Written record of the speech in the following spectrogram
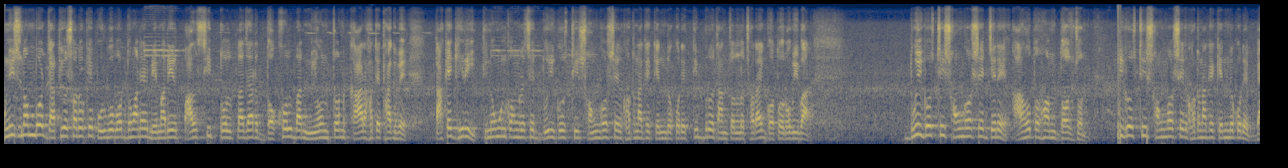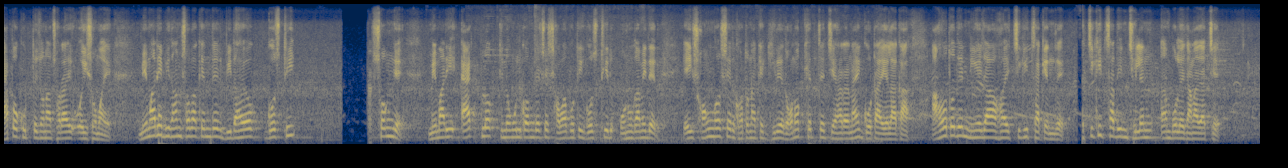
উনিশ নম্বর জাতীয় সড়কে পূর্ব বর্ধমানের মেমারির পালসি টোল প্লাজার দখল বা নিয়ন্ত্রণ কার হাতে থাকবে, তাকে ঘিরেই তৃণমূল কংগ্রেসের দুই গোষ্ঠীর সংঘর্ষের ঘটনাকে কেন্দ্র করে তীব্র চাঞ্চল্য ছড়ায় গত রবিবার। দুই গোষ্ঠীর সংঘর্ষের জেরে আহত হন দশজন দুই গোষ্ঠীর সংঘর্ষের ঘটনাকে কেন্দ্র করে ব্যাপক উত্তেজনা ছড়ায় ওই সময়ে। মেমারি বিধানসভা কেন্দ্রের বিধায়ক গোষ্ঠী সঙ্গে মেমারি এক ব্লক তৃণমূল কংগ্রেসের সভাপতি গোষ্ঠীর অনুগামীদের এই সংঘর্ষের ঘটনাকে ঘিরে রণক্ষেত্রের চেহারা নেয় গোটা এলাকা। আহতদের নিয়ে যাওয়া হয় চিকিৎসা কেন্দ্রে। চিকিৎসাধীন ছিলেন বলে জানা যাচ্ছে।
